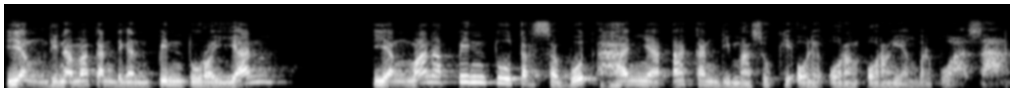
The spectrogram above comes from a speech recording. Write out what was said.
yang dinamakan dengan pintu Rayyan yang mana pintu tersebut hanya akan dimasuki oleh orang-orang yang berpuasa.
